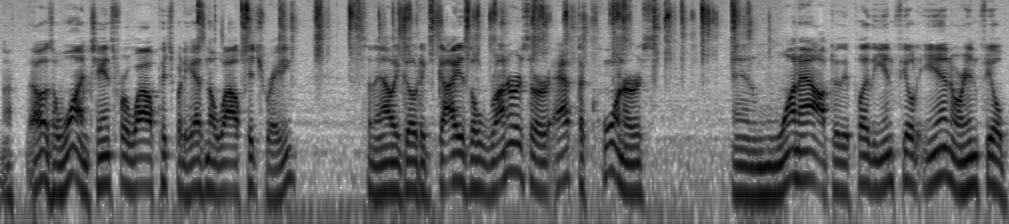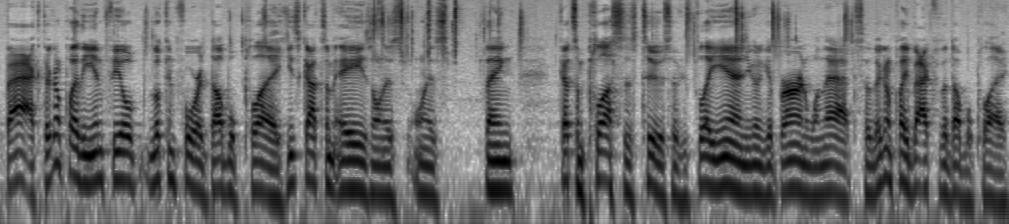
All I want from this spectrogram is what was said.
That was a one, chance for a wild pitch, but he has no wild pitch rating. So now we go to Geisel. Runners are at the corners and one out. Do they play the infield in or infield back? They're going to play the infield looking for a double play. He's got some A's on his on his thing. Got some pluses too, so if you play in, you're going to get burned when that. So they're going to play back for the double play.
